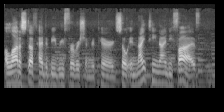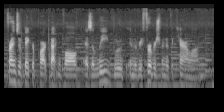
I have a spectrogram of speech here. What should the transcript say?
a lot of stuff had to be refurbished and repaired. So in 1995, Friends of Baker Park got involved as a lead group in the refurbishment of the Carillon.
